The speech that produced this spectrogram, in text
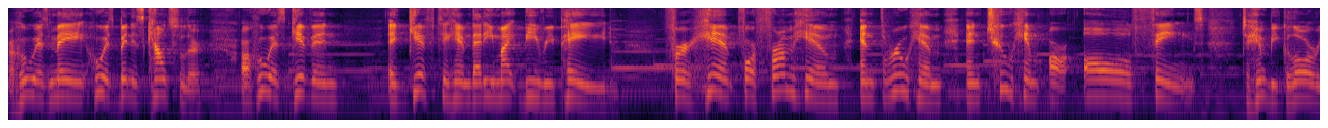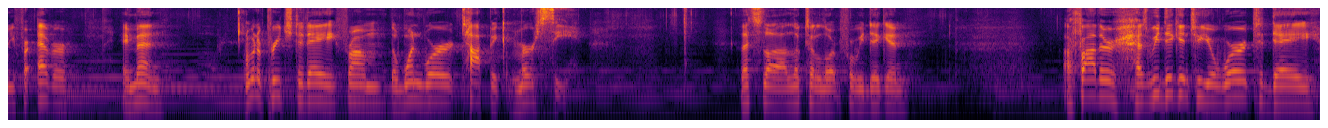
or who has made who has been his counselor or who has given a gift to him that he might be repaid for him for from him and through him and to him are all things to him be glory forever amen i'm going to preach today from the one word topic mercy let's uh, look to the lord before we dig in our Father, as we dig into your word today,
